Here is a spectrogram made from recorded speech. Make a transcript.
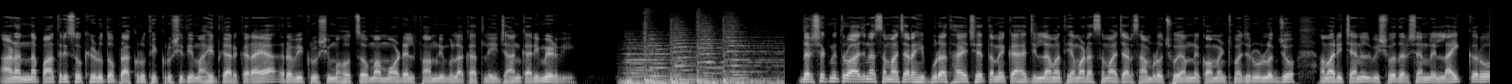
આણંદના પાંત્રીસો ખેડૂતો પ્રાકૃતિક કૃષિથી માહિતગાર કરાયા. રવિ કૃષિ મહોત્સવમાં મોડેલ ફાર્મની મુલાકાત લઈ જાણકારી મેળવી. દર્શક મિત્રો, આજના સમાચાર અહીં પૂરા થાય છે. તમે કયા જિલ્લામાંથી અમારા સમાચાર સાંભળો છો અમને કોમેન્ટમાં જરૂર લખજો. અમારી ચેનલ વિશ્વદર્શનને લાઇક કરો,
